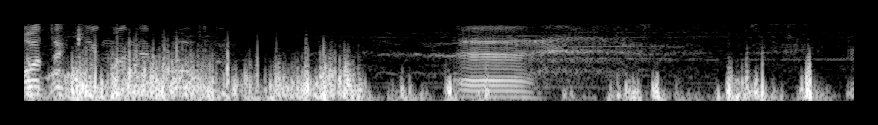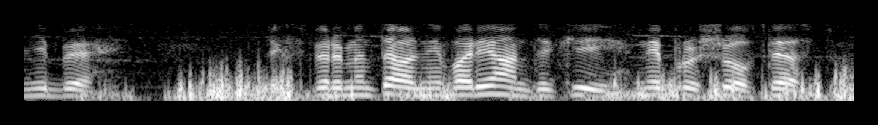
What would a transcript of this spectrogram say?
Отакий в мене був е, ніби експериментальний варіант, який не пройшов тесту.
